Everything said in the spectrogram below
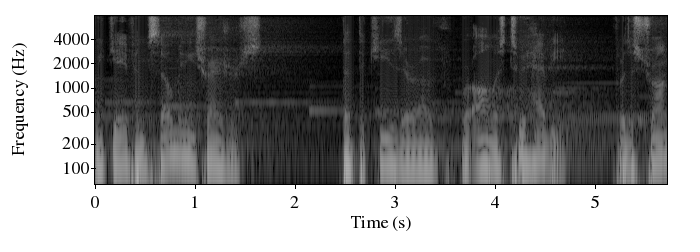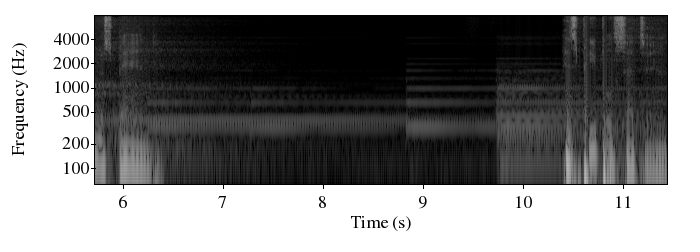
We gave him so many treasures that the keys thereof were almost too heavy for the strongest band. His people said to him,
